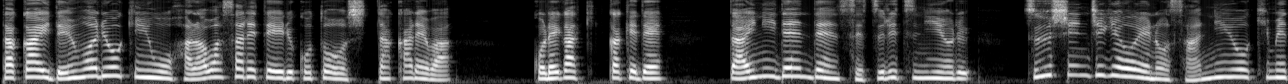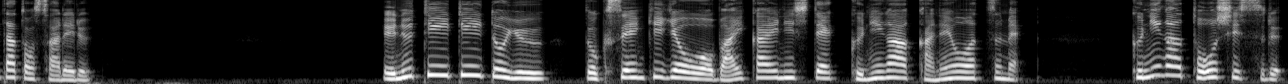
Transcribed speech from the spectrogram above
高い電話料金を払わされていることを知った彼は、これがきっかけで第二電電設立による通信事業への参入を決めたとされる。NTT という独占企業を媒介にして国が金を集め、国が投資する。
